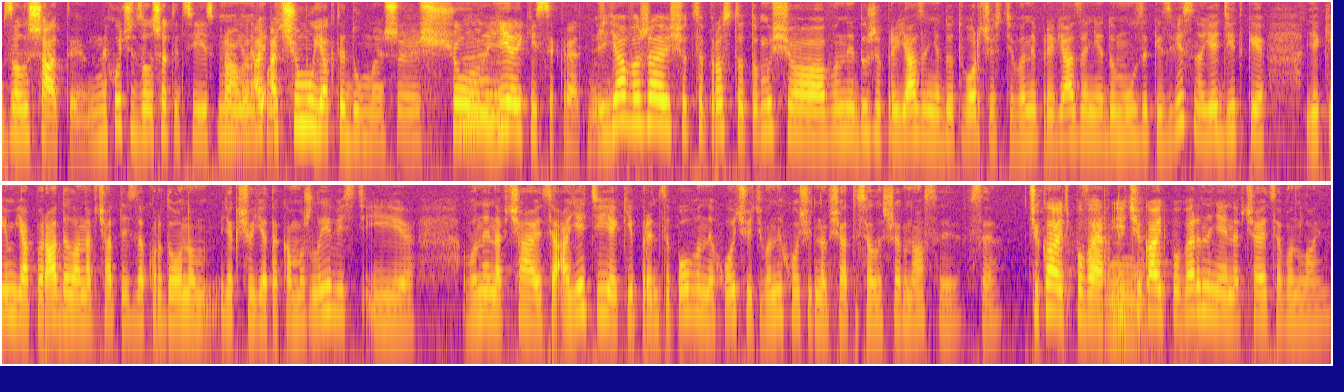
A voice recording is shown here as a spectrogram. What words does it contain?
залишати, не хочуть залишати цієї справи. Ні, не а, а хочуть. чому, як ти думаєш, е, що Ну, є якийсь секрет? Можливо? Я вважаю, що це просто тому, що вони дуже прив'язані до творчості, вони прив'язані до музики. Звісно, є дітки, яким я порадила навчатись за кордоном, якщо є така можливість, і вони навчаються. А є ті, які принципово не хочуть, вони хочуть навчатися лише в нас і все. Чекають повернення. І чекають повернення і навчаються в онлайн.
